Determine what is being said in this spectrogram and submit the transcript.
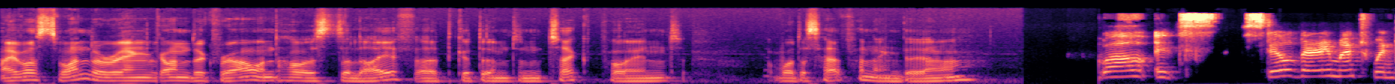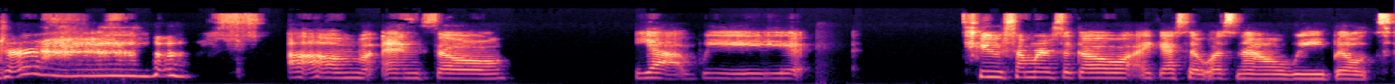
I was wondering on the ground how is the life at Gidimt'en checkpoint? What is happening there? Well, it's still very much winter. um, and so, yeah, we two summers ago, I guess it was now, we built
